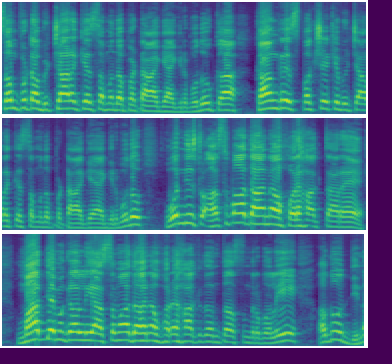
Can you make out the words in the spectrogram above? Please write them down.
ಸಂಪುಟ ವಿಚಾರಕ್ಕೆ ಸಂಬಂಧಪಟ್ಟ ಹಾಗೆ ಆಗಿರ್ಬೋದು ಕಾಂಗ್ರೆಸ್ ಪಕ್ಷಕ್ಕೆ ವಿಚಾರಕ್ಕೆ ಸಂಬಂಧಪಟ್ಟ ಹಾಗೆ ಆಗಿರ್ಬೋದು, ಒಂದಿಷ್ಟು ಅಸಮಾಧಾನ ಹೊರಹಾಕ್ತಾರೆ. ಮಾಧ್ಯಮಗಳಲ್ಲಿ ಅಸಮಾಧಾನ ಹೊರಹಾಕದಂತ ಸಂದರ್ಭದಲ್ಲಿ ಅದು ದಿನ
